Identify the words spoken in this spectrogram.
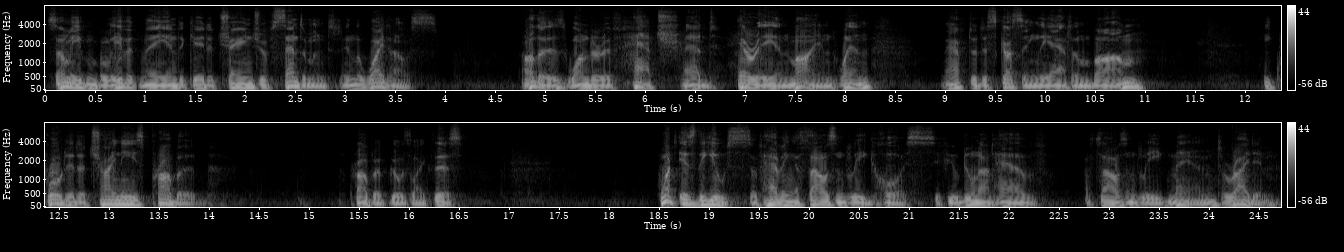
Some even believe it may indicate a change of sentiment in the White House. Others wonder if Hatch had Harry in mind when, after discussing the atom bomb, he quoted a Chinese proverb. The proverb goes like this What is the use of having a thousand league horse if you do not have a thousand league man to ride him?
